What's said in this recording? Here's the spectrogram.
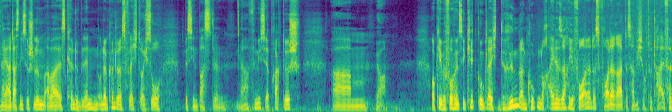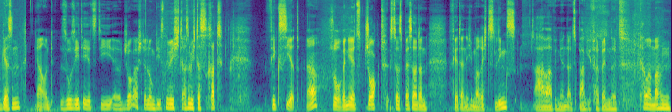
Naja, das ist nicht so schlimm, aber es könnte blenden und dann könnt ihr das vielleicht euch so bisschen basteln. Ja, finde ich sehr praktisch. Ähm, ja. Okay, bevor wir uns den Kitco gleich drin angucken, noch eine Sache hier vorne, das Vorderrad, das habe ich auch total vergessen. Ja, und so seht ihr jetzt die äh, Joggerstellung, die ist nämlich, da ist nämlich das Rad fixiert. Ja? So, wenn ihr jetzt joggt, ist das besser, dann fährt er nicht immer rechts, links. Aber wenn ihr ihn als Buggy verwendet, kann man machen.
